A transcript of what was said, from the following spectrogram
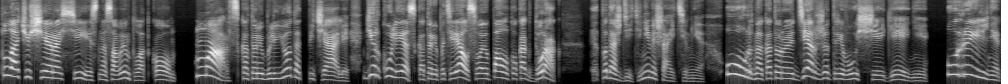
Плачущая Россия с носовым платком. Марс, который блюет от печали. Геркулес, который потерял свою палку, как дурак. Э, подождите, не мешайте мне. Урна, которую держат ревущие гении. Урыльник.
